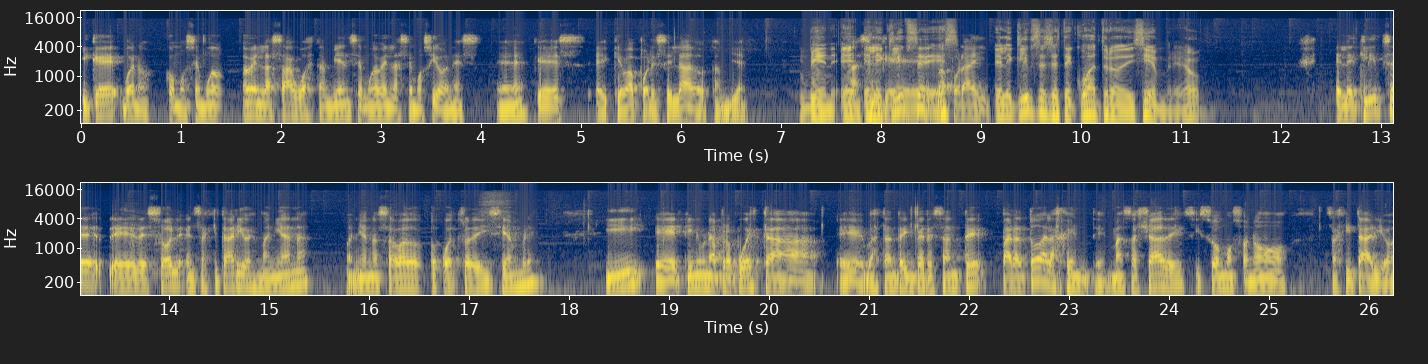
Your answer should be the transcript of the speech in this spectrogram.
y que, bueno, como se mueven las aguas también se mueven las emociones, que es que va por ese lado también. Bien, el eclipse es, por ahí. el eclipse es este 4 de diciembre, ¿no? El eclipse eh, de, Sol en Sagitario es mañana, mañana sábado 4 de diciembre, y eh, tiene una propuesta eh, bastante interesante para toda la gente, más allá de si somos o no Sagitario,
